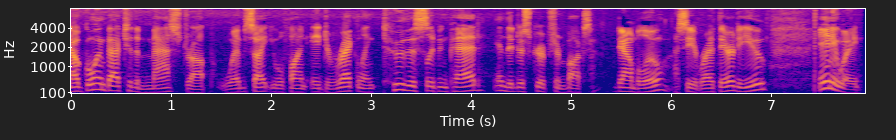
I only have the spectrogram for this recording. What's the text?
Now going back to the Massdrop website, you will find a direct link to this sleeping pad in the description box down below. I see it right there to you. Anyway,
